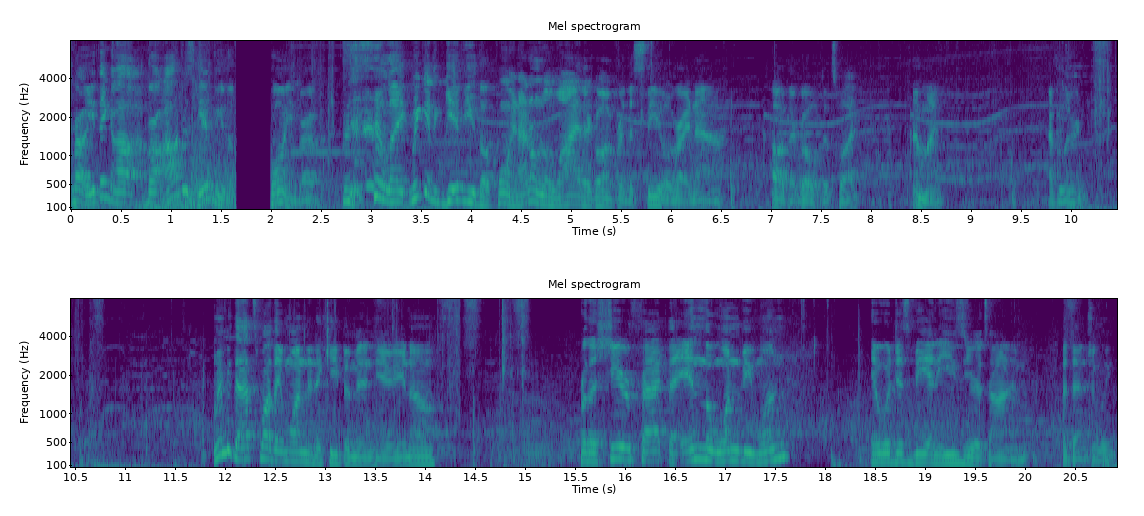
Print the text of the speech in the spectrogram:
Bro, you think, uh, bro, I'll just give you the point, bro. like, we can give you the point. I don't know why they're going for the steal right now. Oh, they're gold, that's why. Never mind. I've learned. Maybe that's why they wanted to keep him in here, you know? For the sheer fact that in the 1v1, it would just be an easier time, potentially.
